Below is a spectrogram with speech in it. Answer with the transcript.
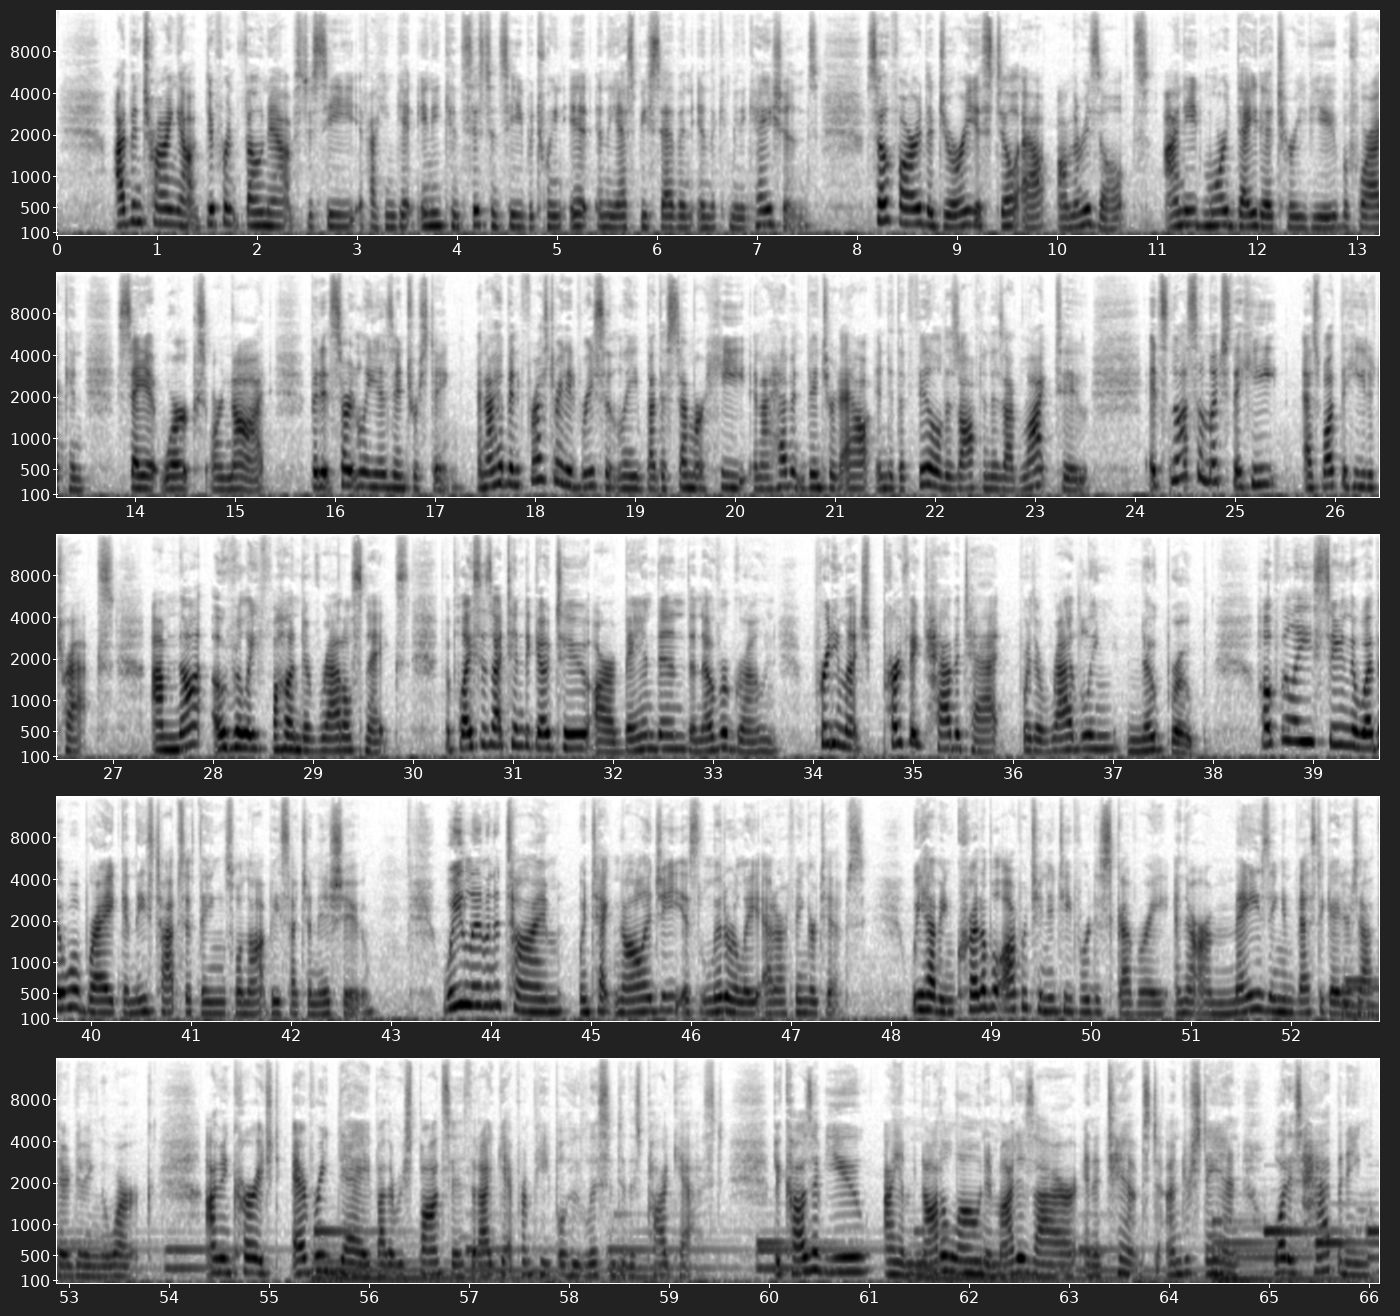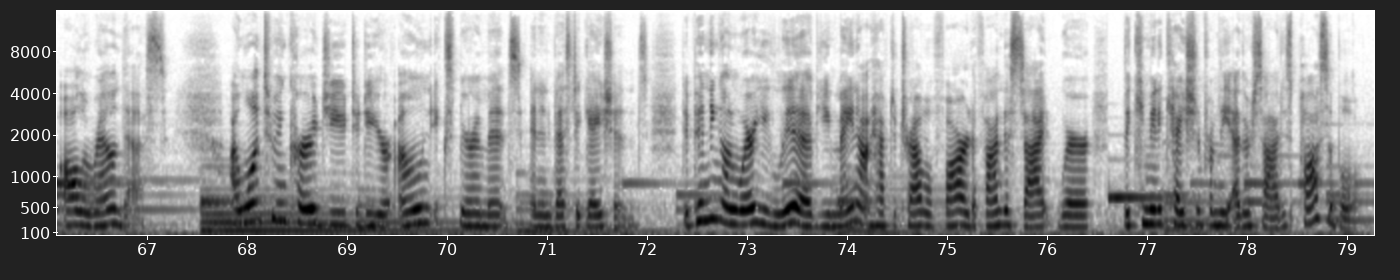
I've been trying out different phone apps to see if I can get any consistency between it and the SB7 in the communications. So far, the jury is still out on the results. I need more data to review before I can say it works or not, but it certainly is interesting. And I have been frustrated recently by the summer heat, and I haven't ventured out into the field as often as I'd like to. It's not so much the heat as what the heat attracts. I'm not overly fond of rattlesnakes. The places I tend to go to are abandoned and overgrown, pretty much perfect habitat for the rattling nope rope. Hopefully, soon the weather will break and these types of things will not be such an issue. We live in a time when technology is literally at our fingertips. We have incredible opportunity for discovery, and there are amazing investigators out there doing the work. I'm encouraged every day by the responses that I get from people who listen to this podcast. Because of you, I am not alone in my desire and attempts to understand what is happening all around us. I want to encourage you to do your own experiments and investigations. Depending on where you live, you may not have to travel far to find a site where the communication from the other side is possible.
